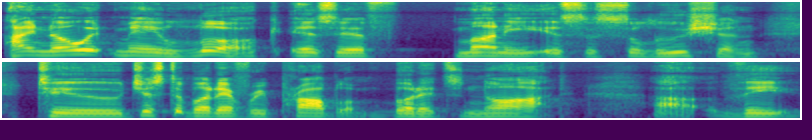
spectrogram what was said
I know it may look as if money is the solution to just about every problem, but it's not. Uh, the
